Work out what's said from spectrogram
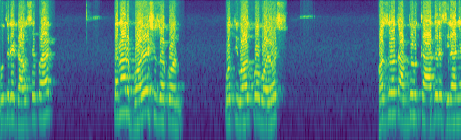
হুজুরে গাউসে পাক। তার বয়স যখন অতি অল্প বয়স হজরত আব্দুল কাদের সিলানি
